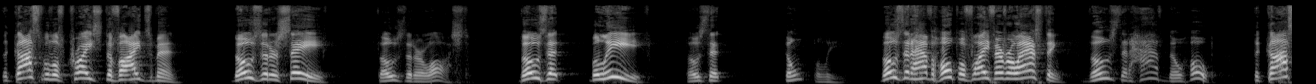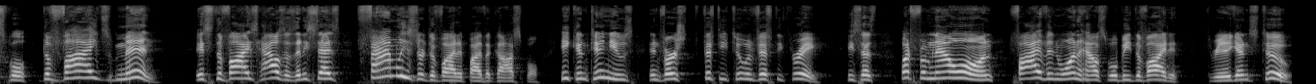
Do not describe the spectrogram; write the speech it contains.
The gospel of Christ divides men. Those that are saved, those that are lost. Those that believe, those that don't believe. Those that have hope of life everlasting, those that have no hope. The gospel divides men. It divides houses. And he says families are divided by the gospel. He continues in verse 52 and 53. He says, But from now on, five in one house will be divided three against two,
